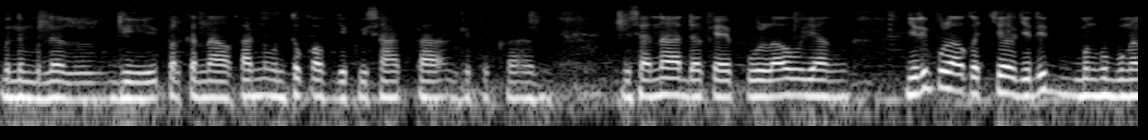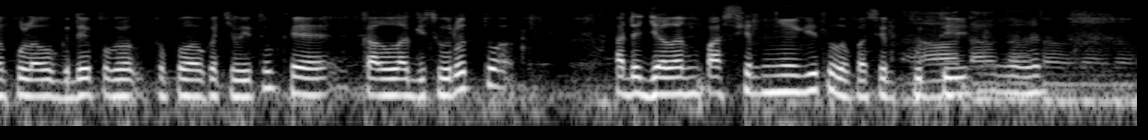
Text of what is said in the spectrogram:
bener-bener diperkenalkan untuk objek wisata gitu kan. Di sana ada kayak pulau yang jadi pulau kecil. Jadi menghubungkan pulau gede ke pulau kecil itu kayak kalau lagi surut tuh ada jalan pasirnya gitu loh pasir putih. Oh, tahu, ya tahu, tahu, tahu, tahu, tahu.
